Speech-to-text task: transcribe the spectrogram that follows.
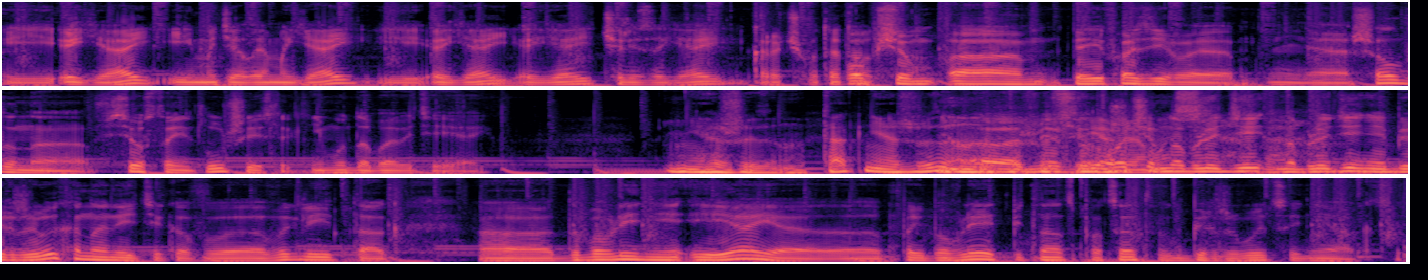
и AI, и мы делаем AI, и AI, AI, через AI. Короче, вот это В общем, э, перефразируя э, Шелдона, все станет лучше, если к нему добавить AI. Неожиданно. Так неожиданно. Э, Пошутил. Между прочим, мысль. наблюде- Да. наблюдение биржевых аналитиков выглядит так. Э, Добавление AI э, прибавляет 15% к биржевой цене акций.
